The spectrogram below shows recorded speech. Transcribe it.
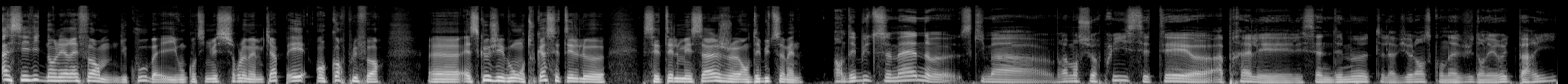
assez vite dans les réformes. Du coup, bah, ils vont continuer sur le même cap et encore plus fort. Euh, est-ce que j'ai bon? En tout cas, c'était le, message en début de semaine. En début de semaine, euh, ce qui m'a vraiment surpris, c'était après les, les scènes d'émeute, la violence qu'on a vue dans les rues de Paris,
